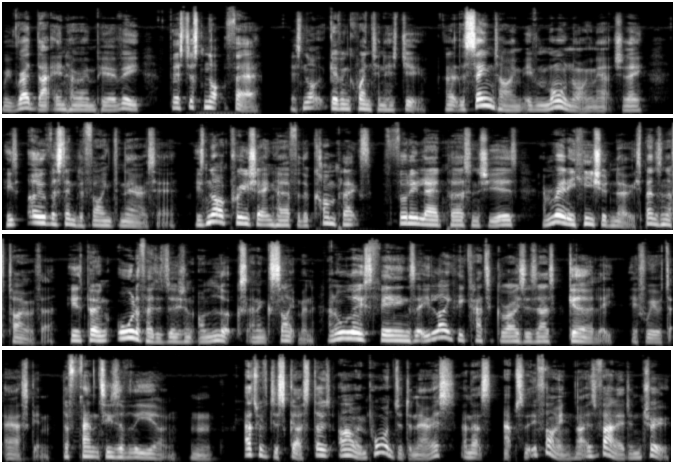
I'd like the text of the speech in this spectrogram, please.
We read that in her own POV, but it's just not fair. It's not giving Quentyn his due. And at the same time, even more annoyingly actually, he's oversimplifying Daenerys here. He's not appreciating her for the complex, fully layered person she is, and really he should know, he spends enough time with her. He is putting all of her decision on looks and excitement, and all those feelings that he likely categorises as girly, if we were to ask him. The fancies of the young. Hmm. As we've discussed, those are important to Daenerys, and that's absolutely fine, that is valid and true.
